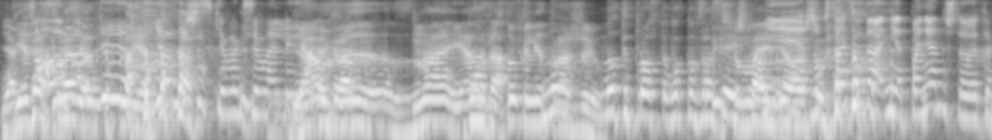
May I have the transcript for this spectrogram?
Я Десять как раз. Юношеский максимализм. Я уже знаю, я Да, уже да. столько лет Ну, прожил. Ну ты просто вот повзрослеешь, поймешь. Нет, ну, кстати, да, нет, понятно, что это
